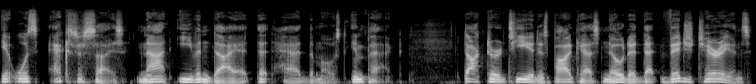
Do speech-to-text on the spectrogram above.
it was exercise, not even diet, that had the most impact. Dr. T in his podcast noted that vegetarians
